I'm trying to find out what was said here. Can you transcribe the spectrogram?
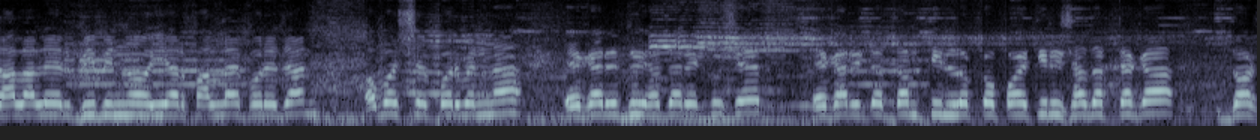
দালালের বিভিন্ন ইয়ার পাল্লায় পড়ে যান। অবশ্যই করবেন না। এ গাড়ি দুই হাজার একুশের। এ গাড়িটার দাম তিন লক্ষ পঁয়ত্রিশ হাজার টাকা। দশ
